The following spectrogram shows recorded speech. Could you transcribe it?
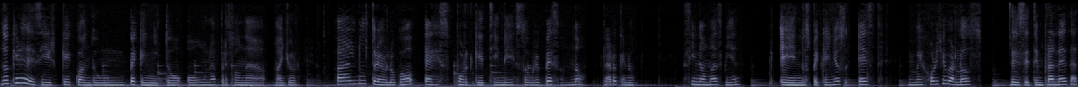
No quiere decir que cuando un pequeñito o una persona mayor al nutriólogo es porque tiene sobrepeso. No, claro que no. Sino más bien en los pequeños es mejor llevarlos desde temprana edad,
